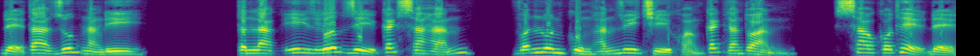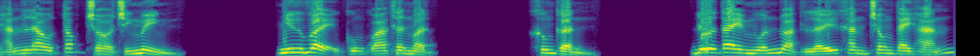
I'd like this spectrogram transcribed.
để ta giúp nàng đi. Tần lạc y ước gì cách xa hắn, vẫn luôn cùng hắn duy trì khoảng cách an toàn, sao có thể để hắn lau tóc cho chính mình. Như vậy cũng quá thân mật. Không cần. Đưa tay muốn đoạt lấy khăn trong tay hắn.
